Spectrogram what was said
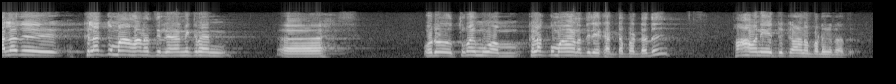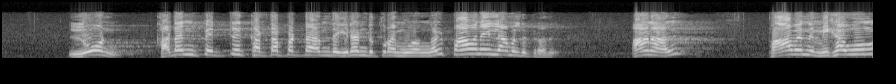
அல்லது கிழக்கு மாகாணத்தில் நினைக்கிறேன் ஒரு துறைமுகம் கிழக்கு மாகாணத்திலே கட்டப்பட்டது பாவனையேற்று காணப்படுகிறது. லோன் கடன் பெற்று கட்டப்பட்ட அந்த இரண்டு துறைமுகங்கள் பாவனை இல்லாமல் இருக்கிறது. ஆனால் பாவனை மிகவும்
